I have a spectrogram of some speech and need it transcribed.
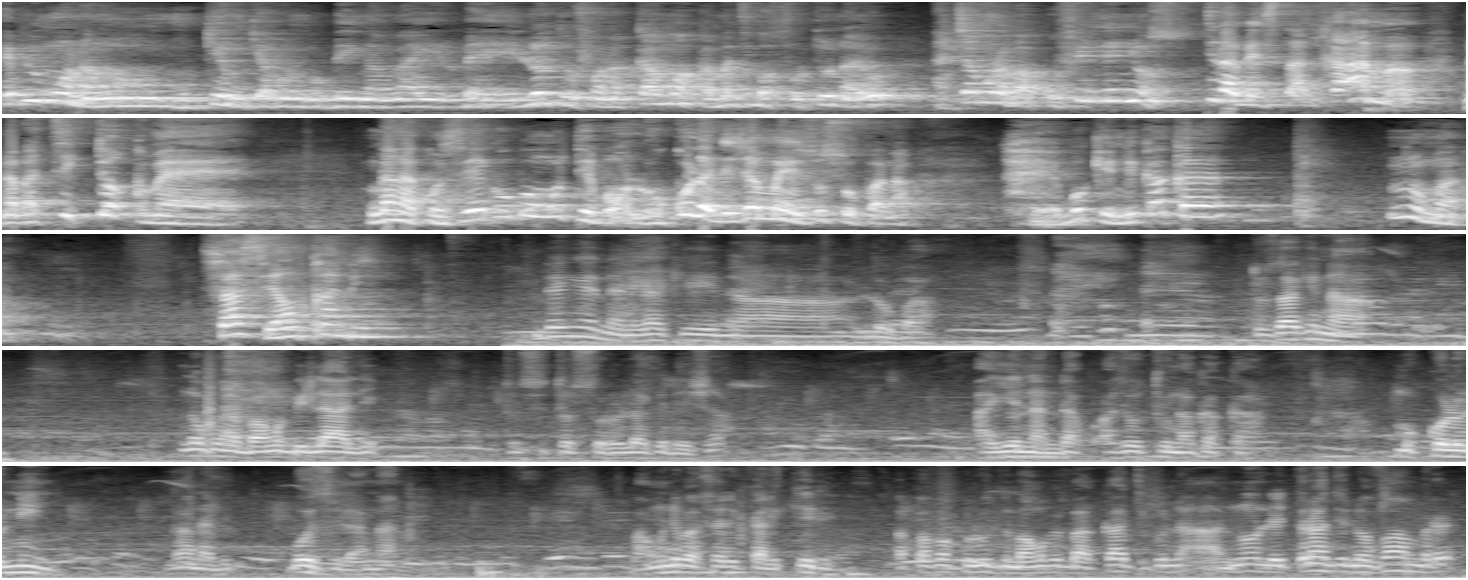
epuis mwana yango moke moke akomi kobenga ngai eh, l'autre fois na kamwa akamati bafoto na yo atyango na baprofil ne nyonso ti na bainstagram na batiktok mais ngai na conseille ko bongo te bon lokola déjà mai ezosopana eh, bokende kaka eh. nomana ça c'est entre ami ndenge nalingaki naloba tozalaki na noko na bango bilali tosi tosololaki deja aye na ndako azotuna kaka mokolo nini ngai na bozila nano bango nde basali calcule bapapa kulutu na bango mpe bakati kuna ah, non le 30 novembre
